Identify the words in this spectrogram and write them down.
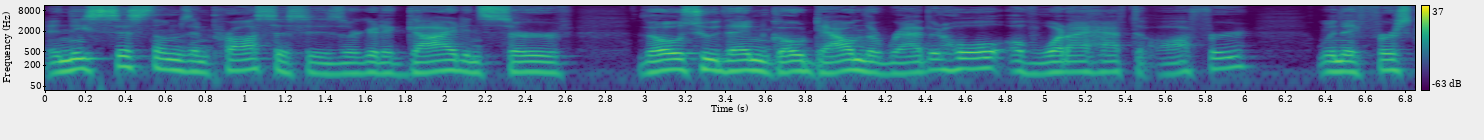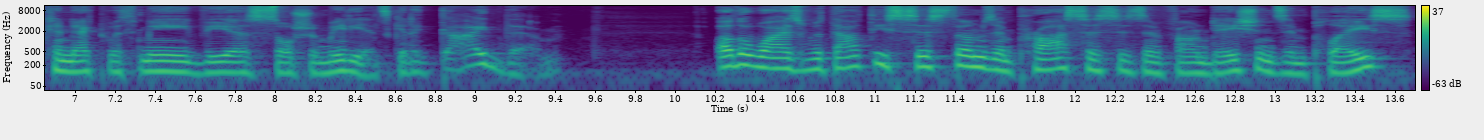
And these systems and processes are going to guide and serve those who then go down the rabbit hole of what I have to offer when they first connect with me via social media. It's going to guide them. Otherwise, without these systems and processes and foundations in place,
